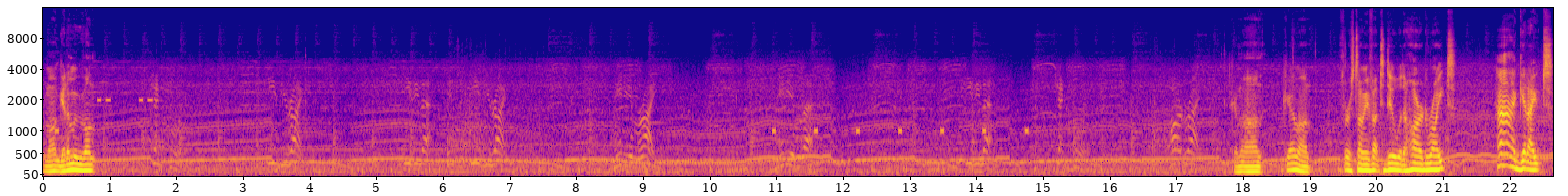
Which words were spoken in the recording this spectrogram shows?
Come on, get a move on. Come on, come on. First time we've had to deal with a hard right. Ha, get out.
